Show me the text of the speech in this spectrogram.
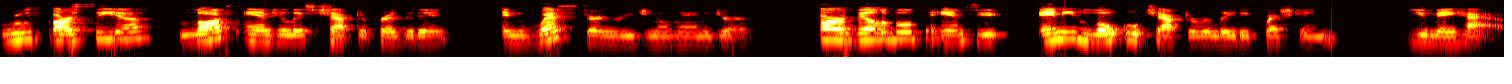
Ruth Garcia, Los Angeles chapter president and Western regional manager, are available to answer any local chapter related questions you may have.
